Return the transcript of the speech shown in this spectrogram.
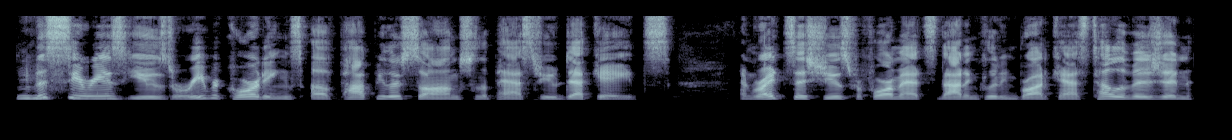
Mhm. this series used re recordings of popular songs from the past few decades. And rights issues for formats not including broadcast television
